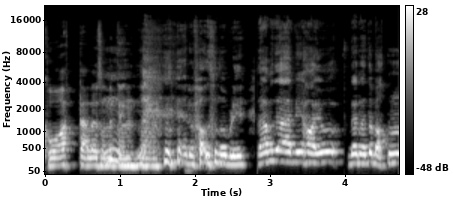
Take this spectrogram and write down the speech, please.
kåt, eller sånne mm. ting. eller hva det nå blir. Nei, men er, Vi har jo denne debatten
